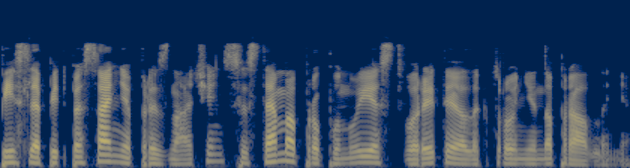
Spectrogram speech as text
Після підписання призначень система пропонує створити електронні направлення.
